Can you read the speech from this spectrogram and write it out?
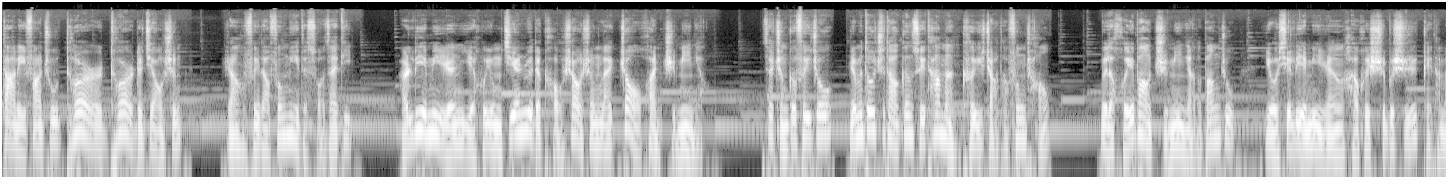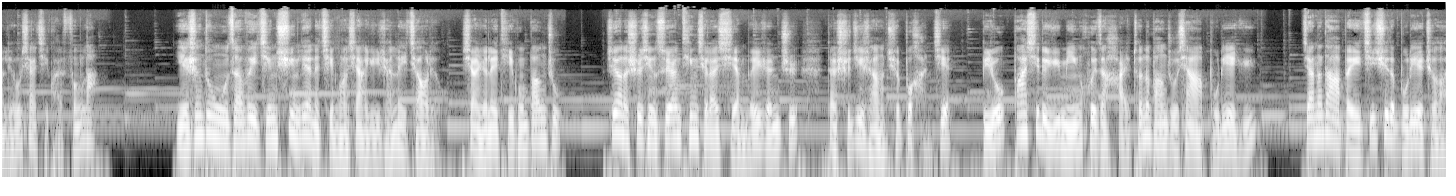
大力发出托尔托尔的叫声，然后飞到蜂蜜的所在地，而猎蜜人也会用尖锐的口哨声来召唤纸蜜鸟。在整个非洲，人们都知道跟随他们可以找到蜂巢。为了回报纸蜜鸟的帮助，有些猎蜜人还会时不时给他们留下几块蜂蜡。野生动物在未经训练的情况下与人类交流，向人类提供帮助，这样的事情虽然听起来鲜为人知，但实际上却不罕见。比如，巴西的渔民会在海豚的帮助下捕猎鱼，加拿大北极区的捕猎者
